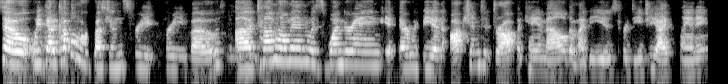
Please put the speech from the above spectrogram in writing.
so we've got a couple more questions for you, for you both. Uh, Tom Homan was wondering if there would be an option to drop a KML that might be used for DJI planning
